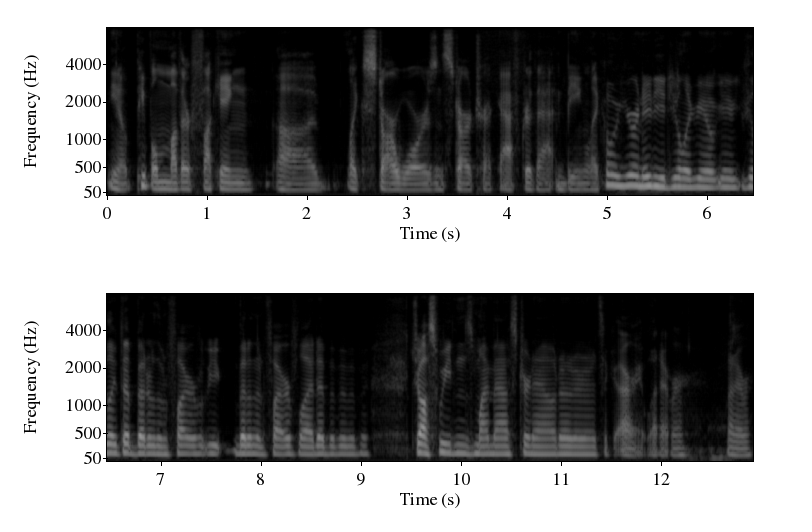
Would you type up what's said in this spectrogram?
you know people motherfucking uh like Star Wars and Star Trek after that and being like, oh, you're an idiot. You like you know you, you like that better than Fire better than Firefly. Da, da, da. Joss Whedon's my master now. Da, da, da. It's like all right, whatever, whatever.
